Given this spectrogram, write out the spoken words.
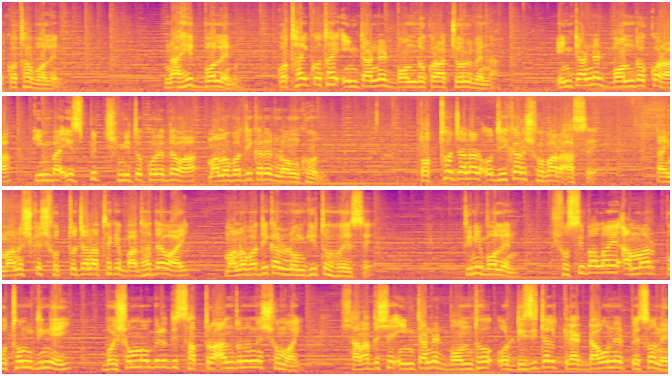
একথা বলেন। নাহিদ বলেন, কোথায় কোথায় ইন্টারনেট বন্ধ করা চলবে না। ইন্টারনেট বন্ধ করা কিংবা স্পিড সীমিত করে দেওয়া মানবাধিকারের লঙ্ঘন। তথ্য জানার অধিকার সবার আছে। তাই মানুষকে সত্য জানা থেকে বাধা দেওয়ায় মানবাধিকার লঙ্ঘিত হয়েছে। তিনি বলেন, সচিবালয়ে আমার প্রথম দিনেই বৈষম্য বিরোধী ছাত্র আন্দোলনের সময় সারা দেশে ইন্টারনেট বন্ধ ও ডিজিটাল ক্র্যাকডাউনের পেছনে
